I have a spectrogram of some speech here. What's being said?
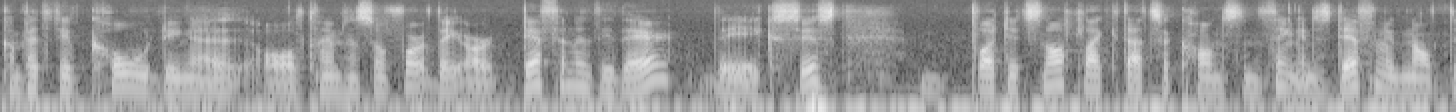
competitive coding at all times and so forth, they are definitely there, they exist, but it's not like that's a constant thing. It's definitely not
